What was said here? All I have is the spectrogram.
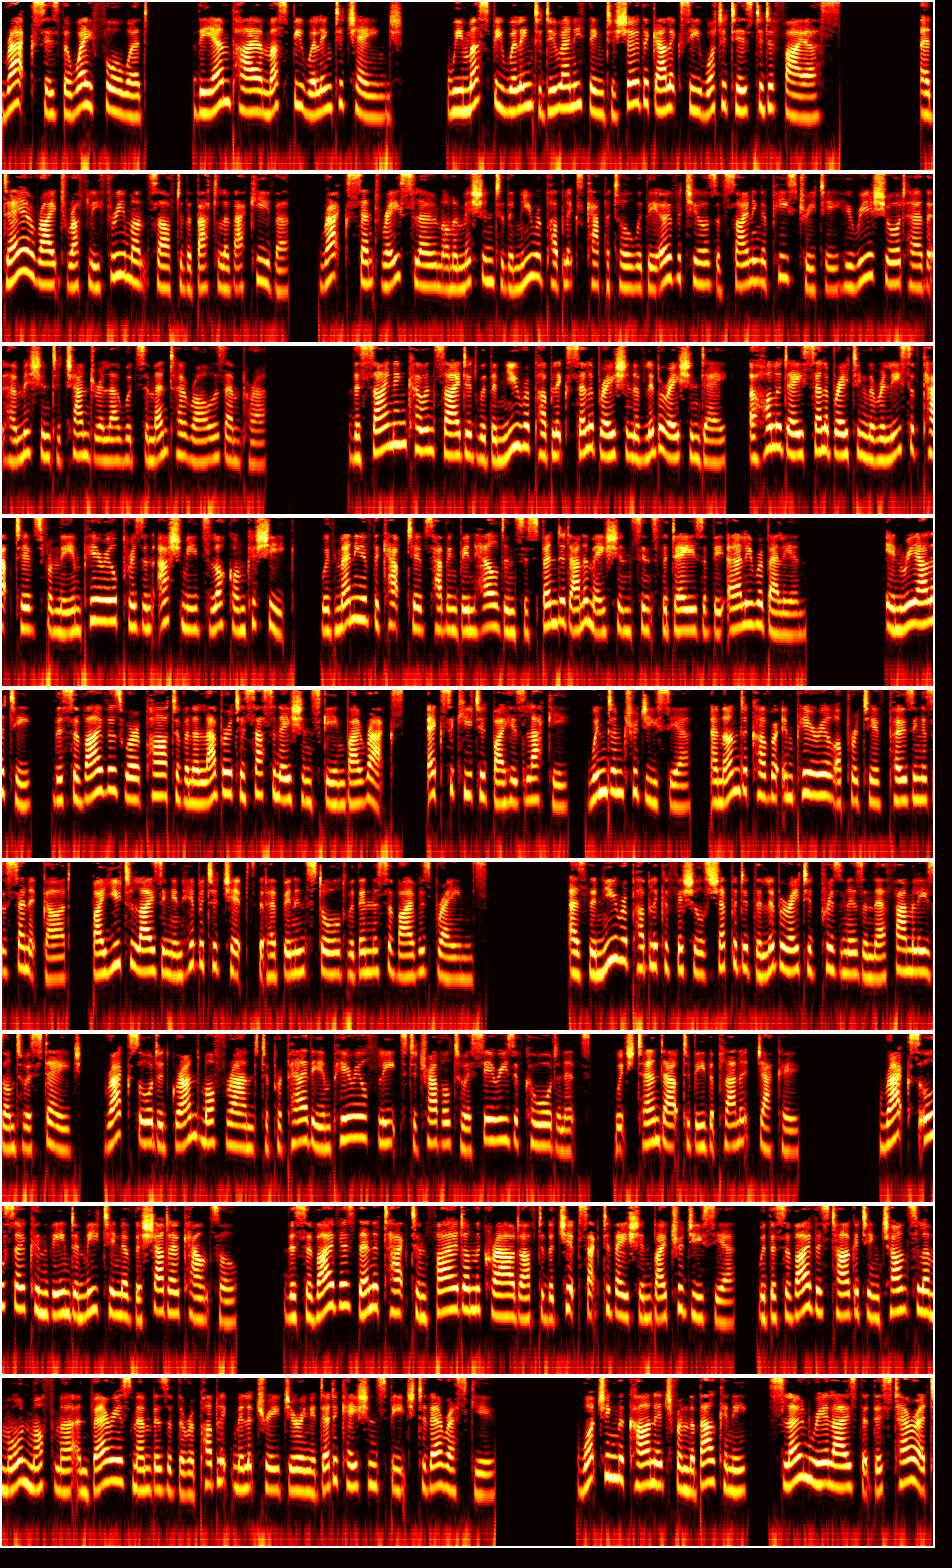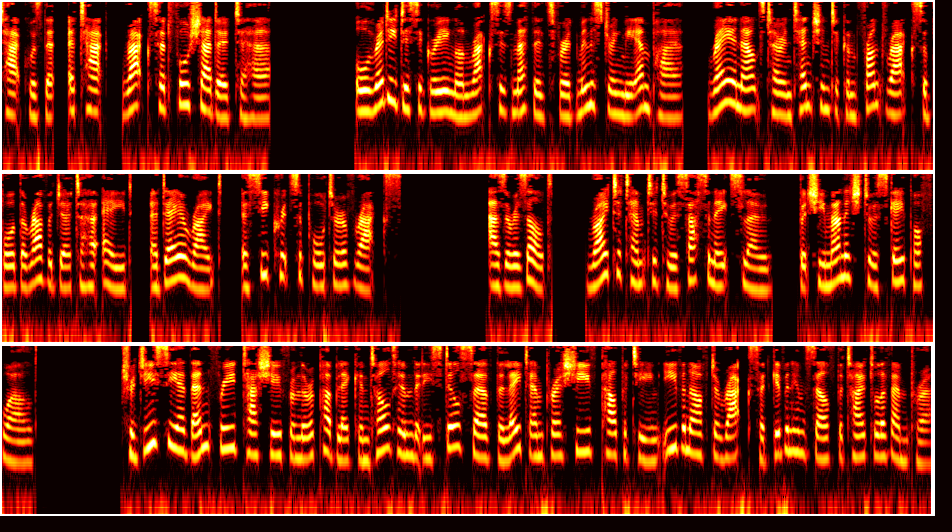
Rax is the way forward. The Empire must be willing to change. We must be willing to do anything to show the galaxy what it is to defy us. Adea Rite roughly three months after the Battle of Akiva, Rax sent Rae Sloane on a mission to the New Republic's capital with the overtures of signing a peace treaty who reassured her that her mission to Chandrila would cement her role as emperor. The signing coincided with the New Republic's celebration of Liberation Day, a holiday celebrating the release of captives from the imperial prison Ashmead's Lock on Kashyyyk, with many of the captives having been held in suspended animation since the days of the early rebellion. In reality, the survivors were a part of an elaborate assassination scheme by Rax, executed by his lackey, Wyndham Traducia, an undercover imperial operative posing as a Senate guard, by utilizing inhibitor chips that had been installed within the survivors' brains. As the New Republic officials shepherded the liberated prisoners and their families onto a stage, Rax ordered Grand Moff Randd to prepare the Imperial fleets to travel to a series of coordinates, which turned out to be the planet Jakku. Rax also convened a meeting of the Shadow Council. The survivors then attacked and fired on the crowd after the chip's activation by Traducia, with the survivors targeting Chancellor Mon Mothma and various members of the Republic military during a dedication speech to their rescue. Watching the carnage from the balcony, Sloane realized that this terror attack was the attack Rax had foreshadowed to her. Already disagreeing on Rax's methods for administering the Empire, Rae announced her intention to confront Rax aboard the Ravager to her aide, Adea Rite, a secret supporter of Rax. As a result, Rite attempted to assassinate Sloane, but she managed to escape off-world. Traducia then freed Tashu from the Republic and told him that he still served the late Emperor Sheev Palpatine even after Rax had given himself the title of Emperor.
